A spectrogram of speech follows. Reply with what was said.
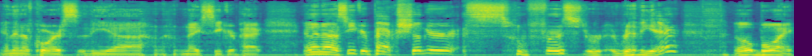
And then, of course, the uh, nice secret pack. And then, uh, secret pack Sugar First Riviere. Oh boy,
